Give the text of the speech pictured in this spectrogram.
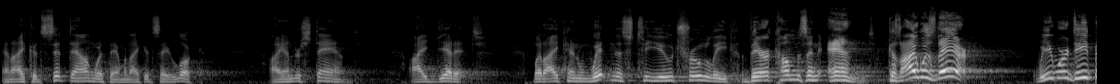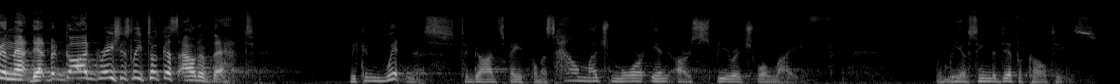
And I could sit down with them and I could say, Look, I understand, I get it, but I can witness to you truly there comes an end, because I was there. We were deep in that debt, but God graciously took us out of that. We can witness to God's faithfulness. How much more in our spiritual life when we have seen the difficulties,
